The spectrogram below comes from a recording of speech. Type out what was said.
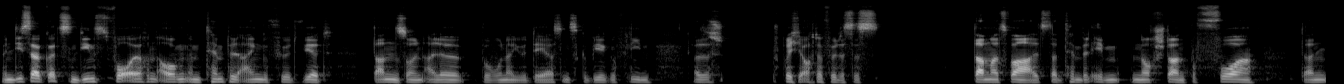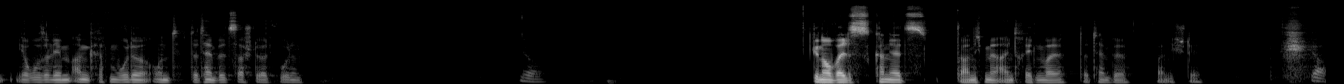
Wenn dieser Götzendienst vor euren Augen im Tempel eingeführt wird, dann sollen alle Bewohner Judäas ins Gebirge fliehen. Also es spricht auch dafür, dass es damals war, als der Tempel eben noch stand, bevor dann Jerusalem angegriffen wurde und der Tempel zerstört wurde. Ja. Genau, weil das kann jetzt gar nicht mehr eintreten, weil der Tempel gar nicht steht. Ja,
